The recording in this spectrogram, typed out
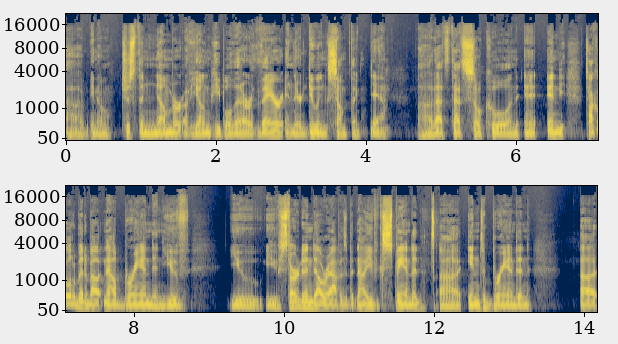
uh, you know, just the number of young people that are there and they're doing something. Yeah. Uh, that's that's so cool. And, and and talk a little bit about now, Brandon. You've you you started in Dell Rapids, but now you've expanded uh, into Brandon. Uh,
